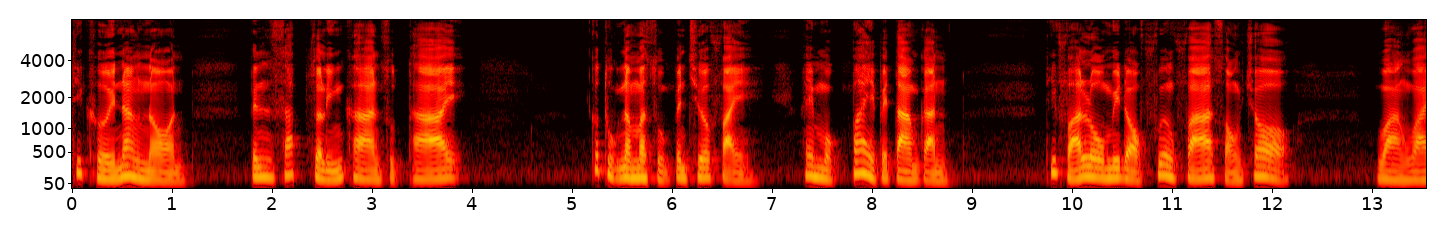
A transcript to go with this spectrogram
ที่เคยนั่งนอน เป็นทรัพย์สลิงคารสุดท้าย ก็ถูกนำมาสุมเป็นเชื้อไฟ ให้หมกไหม้ไปตามกัน ที่ฝาโลงมีดอกเฟื่องฟ้าสองช่อ วางไว้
